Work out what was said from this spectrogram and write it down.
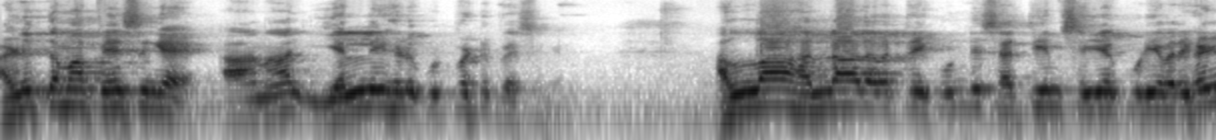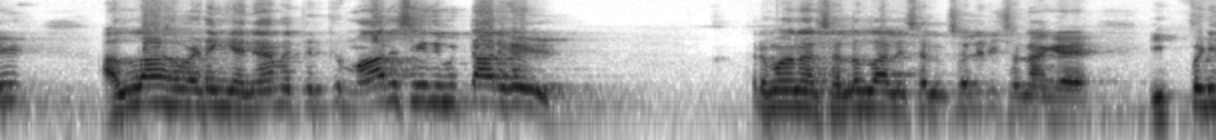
அழுத்தமாக பேசுங்க. ஆனால் எல்லைகளுக்கு உட்பட்டு பேசுங்க. அல்லாஹ் அல்லாதவற்றை கொண்டு சத்தியம் செய்யக்கூடியவர்கள் அல்லாஹ் வழங்கிய நியமத்திற்கு மாறு செய்து விட்டார்கள். பெருமானார் செல்லல்லா அலி செல்லம் சொல்லிட்டு சொன்னாங்க இப்படி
